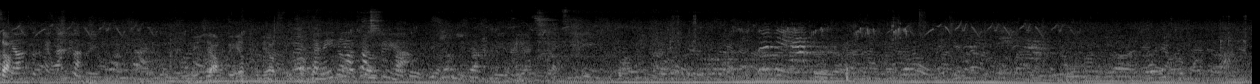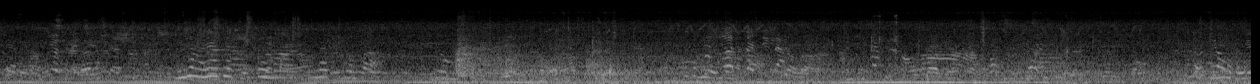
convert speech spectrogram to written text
上。等一下，等一下，你要。肯一定要上去嘛。等一下还要再结吗？应该不用吧？ 음.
